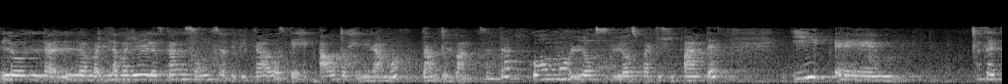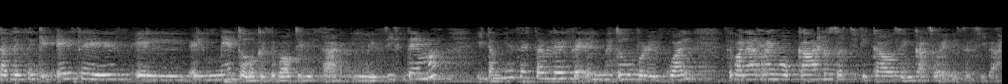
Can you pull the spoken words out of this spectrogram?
la, mayoría de los casos son certificados que autogeneramos, tanto el Banco Central como los, los participantes, y eh, se establece que ese es el, el, método que se va a utilizar en el sistema y también se establece el método por el cual se van a revocar los certificados en caso de necesidad.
